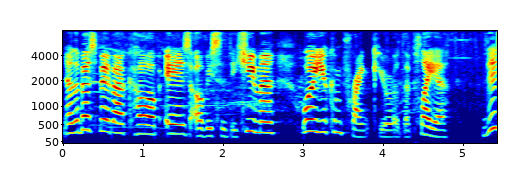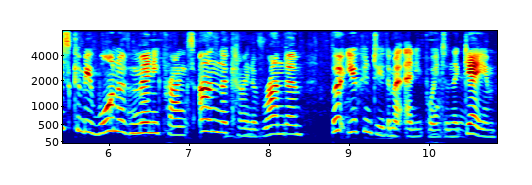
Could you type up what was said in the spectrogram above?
Now the best bit about co-op is obviously the humour, where you can prank your other player. This can be one of many pranks and they're kind of random, but you can do them at any point in the game.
